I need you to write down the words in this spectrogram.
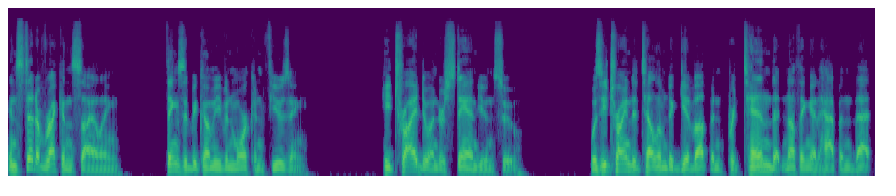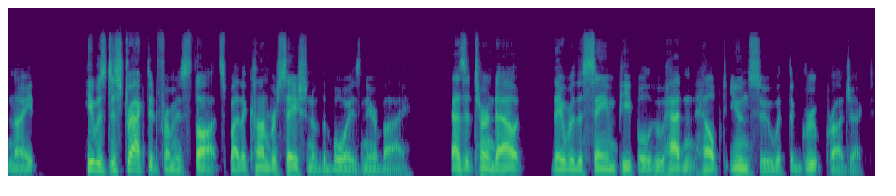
Instead of reconciling, things had become even more confusing. He tried to understand Yunsu, was he trying to tell him to give up and pretend that nothing had happened that night? He was distracted from his thoughts by the conversation of the boys nearby. As it turned out, they were the same people who hadn't helped Yunsu with the group project.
